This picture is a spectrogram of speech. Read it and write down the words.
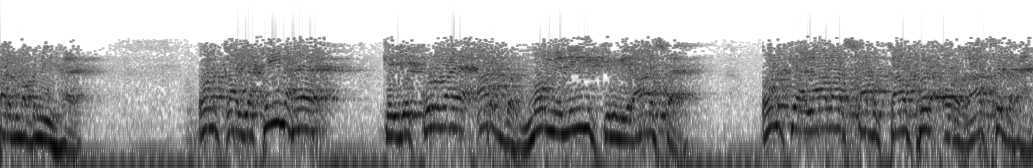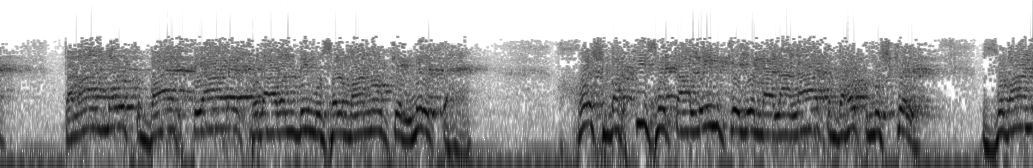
پر مبنی ہے۔ ان کا یقین ہے کہ یہ قرآ ارد مومنین کی میراث ہے۔ ان کے علاوہ سب کافر اور راسد ہیں۔ تمام ملک باختیار خداوندی مسلمانوں کے ملک ہیں۔ خوش بختی سے تعلیم کے یہ میلانات بہت مشکل زبان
